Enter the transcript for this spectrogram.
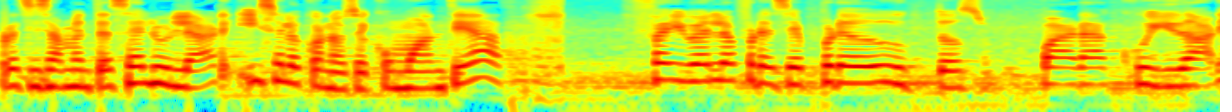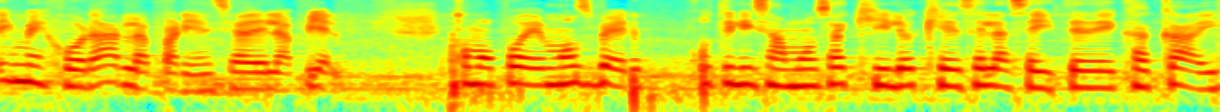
precisamente celular, y se lo conoce como antiedad. Fable ofrece productos para cuidar y mejorar la apariencia de la piel. Como podemos ver, utilizamos aquí lo que es el aceite de cacay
